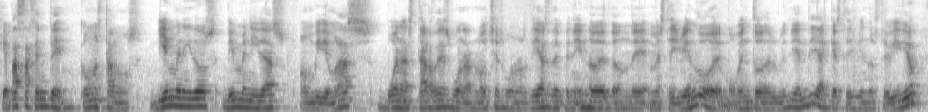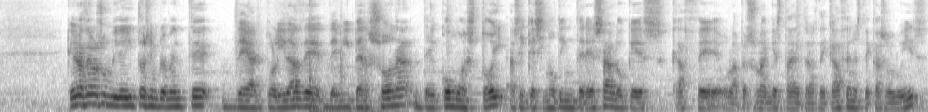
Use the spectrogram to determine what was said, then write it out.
¿Qué pasa gente? ¿Cómo estamos? Bienvenidos, bienvenidas a un vídeo más. Buenas tardes, buenas noches, buenos días, dependiendo de dónde me estéis viendo o del momento del día, que estéis viendo este vídeo. Quiero haceros un videito simplemente de actualidad de, de, mi persona, de cómo estoy, así que si no te interesa lo que es Cace o la persona que está detrás de Cace, en este caso Luis,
